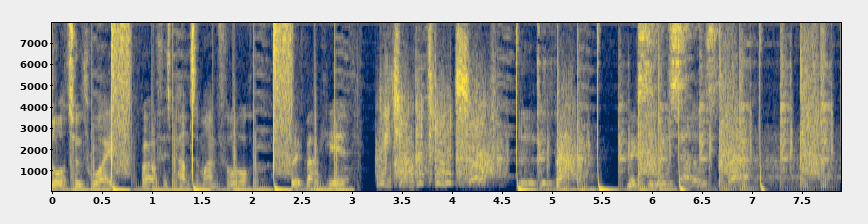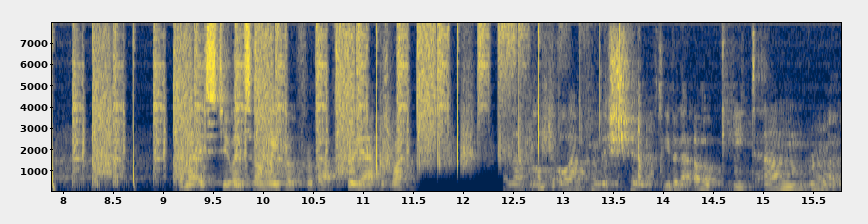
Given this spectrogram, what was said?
sawtooth wave, right off this pantomime floor, put it back here, rejoined it through itself, looped it back, mixed it with the sound of this crowd. And let it stew into on reverb for about three hours, right? And then pump it all out from this shoe to give it that oaky timbre.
